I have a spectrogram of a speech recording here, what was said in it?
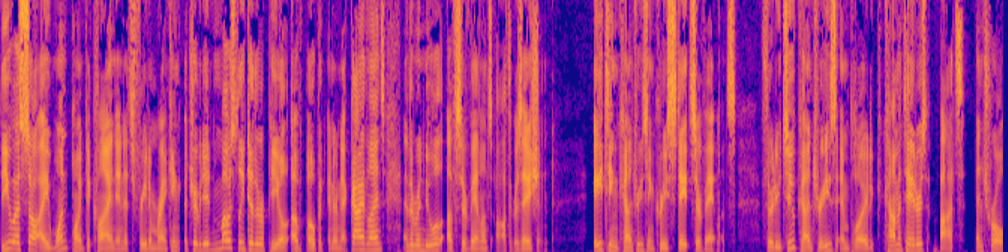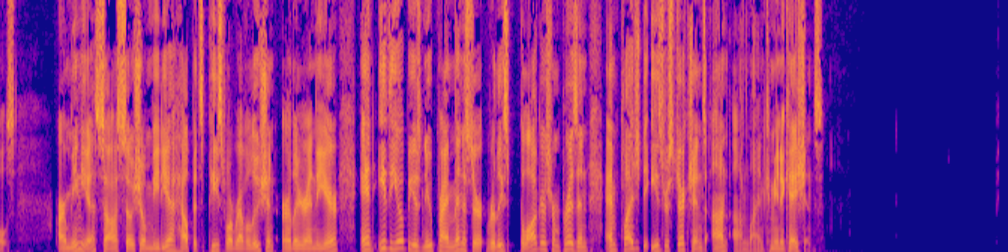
The U.S. saw a one point decline in its freedom ranking, attributed mostly to the repeal of open internet guidelines and the renewal of surveillance authorization. 18 countries increased state surveillance. 32 countries employed commentators, bots, and trolls. Armenia saw social media help its peaceful revolution earlier in the year, and Ethiopia's new prime minister released bloggers from prison and pledged to ease restrictions on online communications.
